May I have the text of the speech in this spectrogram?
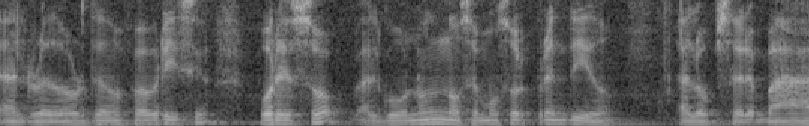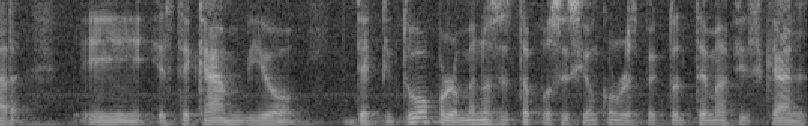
alrededor de don Fabricio. Por eso algunos nos hemos sorprendido al observar eh, este cambio de actitud, o por lo menos esta posición con respecto al tema fiscal,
